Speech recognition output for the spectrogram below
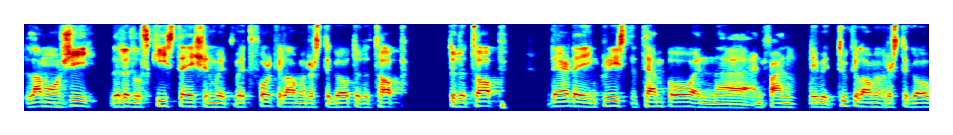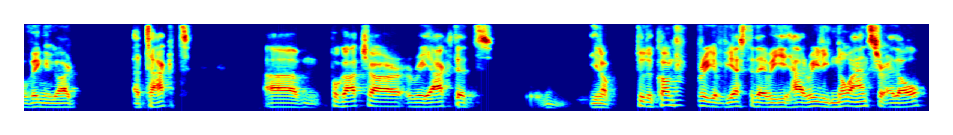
La Mongie, the little ski station with with four kilometers to go to the top. To the top, there they increased the tempo, and uh, and finally with two kilometers to go, Vingegaard attacked um, Pogacar reacted, you know, to the contrary of yesterday. We had really no answer at all.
